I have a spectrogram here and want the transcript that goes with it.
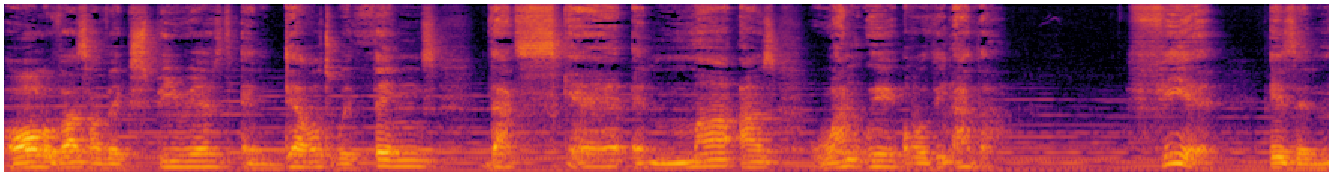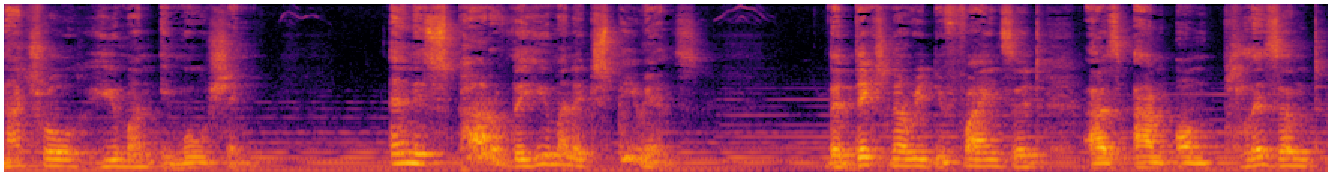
All of us have experienced and dealt with things that scare and mar us one way or the other. Fear is a natural human emotion and it's part of the human experience. The dictionary defines it as an unpleasant,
